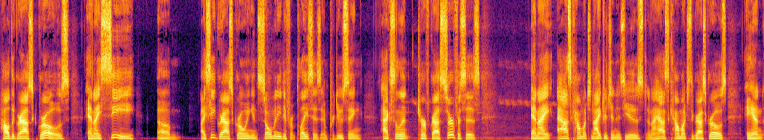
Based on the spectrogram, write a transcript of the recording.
how the grass grows. And I see, um, I see grass growing in so many different places and producing excellent turf grass surfaces. And I ask how much nitrogen is used, and I ask how much the grass grows, and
